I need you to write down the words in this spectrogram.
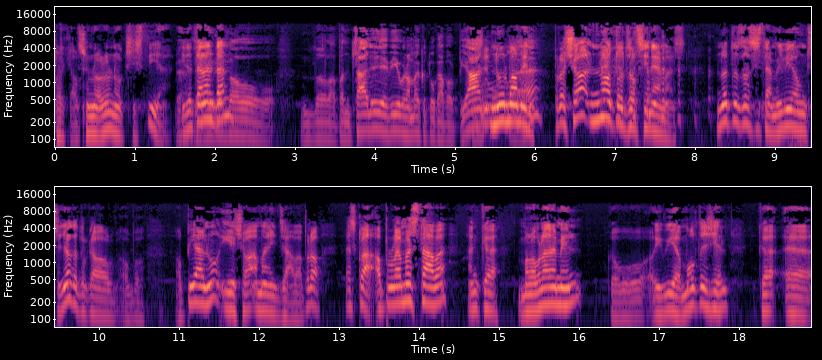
perquè el sonoro no existia. I de tant en tant... Del, de la pantalla hi havia un home que tocava el piano. Normalment, Eh? però això no tots els cinemes. No tots els sistemes. Hi havia un senyor que tocava el, el, el piano i això amenitzava. Però, és clar, el problema estava en que, malauradament, que ho- hi havia molta gent que eh,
